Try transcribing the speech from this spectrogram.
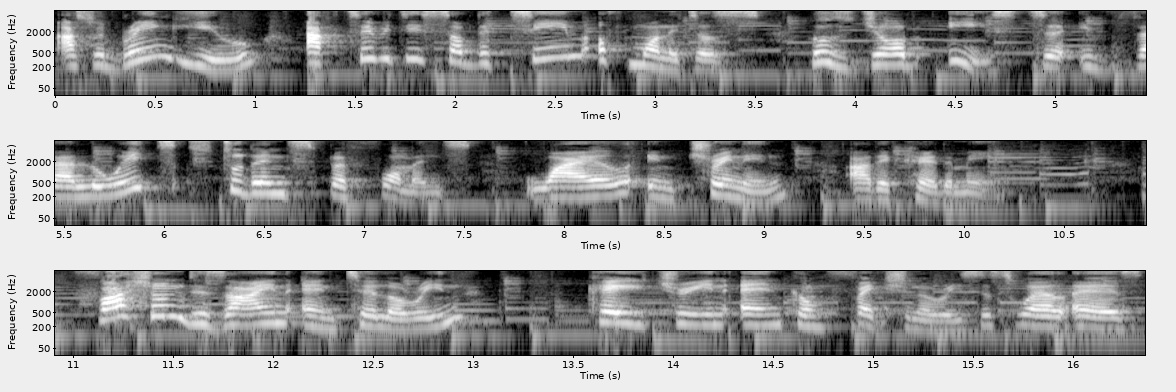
as we bring you activities of the team of monitors whose job is to evaluate students' performance while in training at the academy. Fashion design and tailoring, catering and confectionaries, as well as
